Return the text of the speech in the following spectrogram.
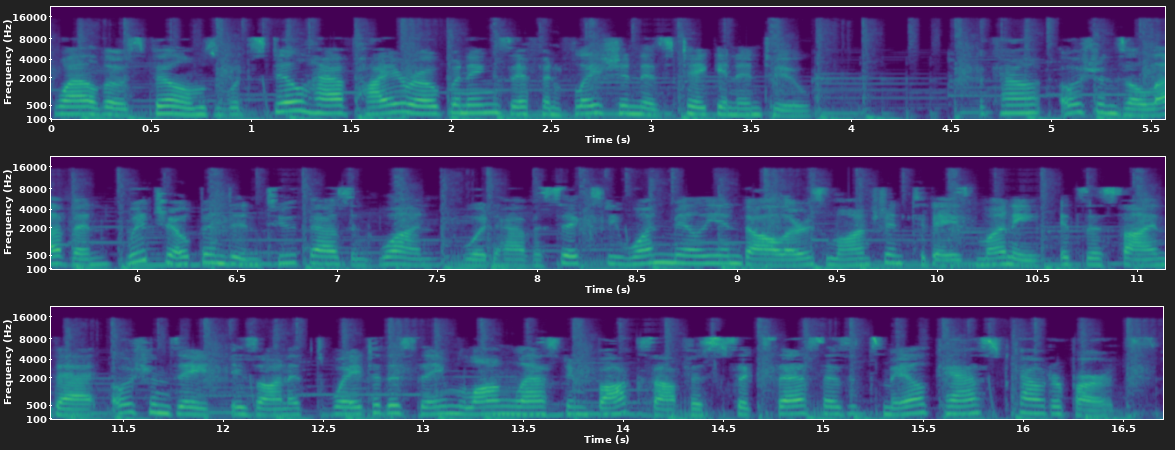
While those films would still have higher openings if inflation is taken into account, Ocean's 11, which opened in 2001, would have a $61 million launch in today's money. It's a sign that Ocean's 8 is on its way to the same long-lasting box office success as its male cast counterparts.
